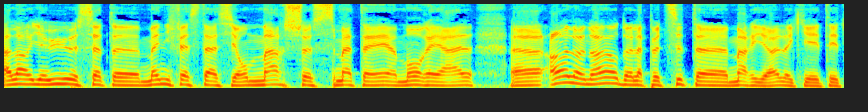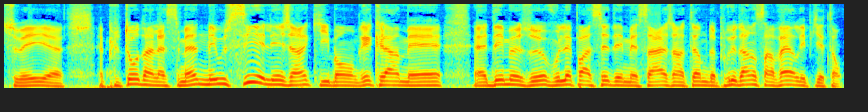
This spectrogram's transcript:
Alors, il y a eu cette euh, manifestation, marche ce matin à Montréal, euh, en l'honneur de la petite euh, Maria qui a été tuée euh, plus tôt dans la semaine, mais aussi les gens qui bon, réclamaient des mesures, voulaient passer des messages en termes de prudence envers les piétons.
